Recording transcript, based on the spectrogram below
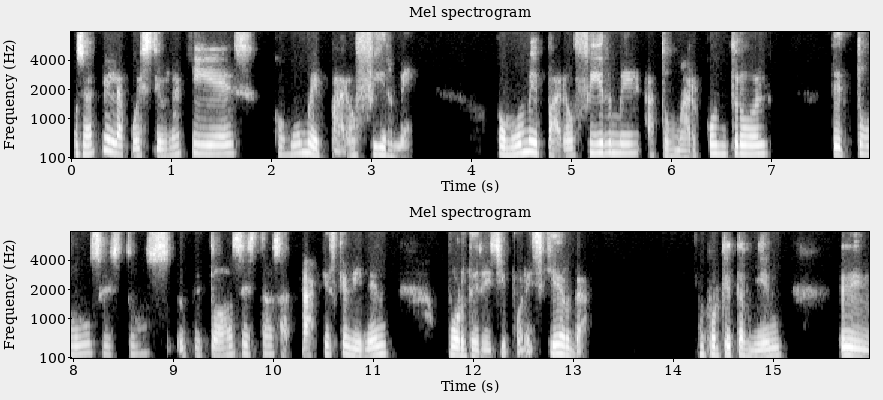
O sea que la cuestión aquí es cómo me paro firme, cómo me paro firme a tomar control de todos estos, de todos estos ataques que vienen por derecha y por izquierda. Porque también eh,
